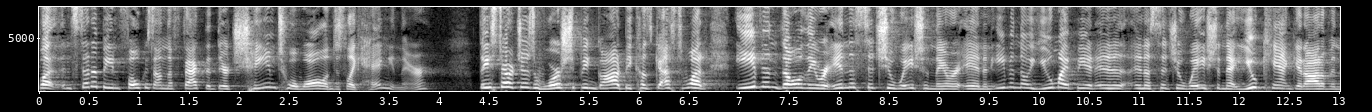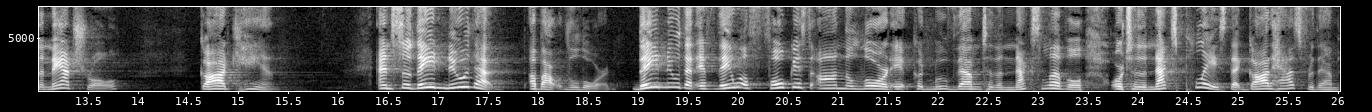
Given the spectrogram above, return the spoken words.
but instead of being focused on the fact that they're chained to a wall and just like hanging there, they start just worshiping God because guess what? Even though they were in the situation they were in, and even though you might be in a, in a situation that you can't get out of in the natural, God can. And so they knew that about the Lord. They knew that if they will focus on the Lord, it could move them to the next level or to the next place that God has for them.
